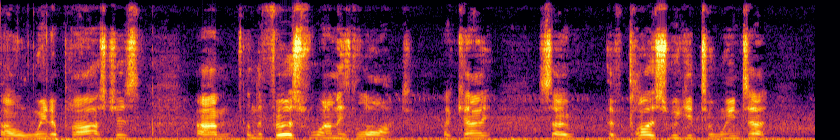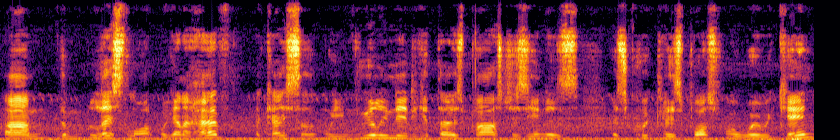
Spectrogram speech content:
uh, or winter pastures. Um, and the first one is light, okay? So the closer we get to winter, um, the less light we're going to have, okay? So we really need to get those pastures in as, as quickly as possible where we can.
